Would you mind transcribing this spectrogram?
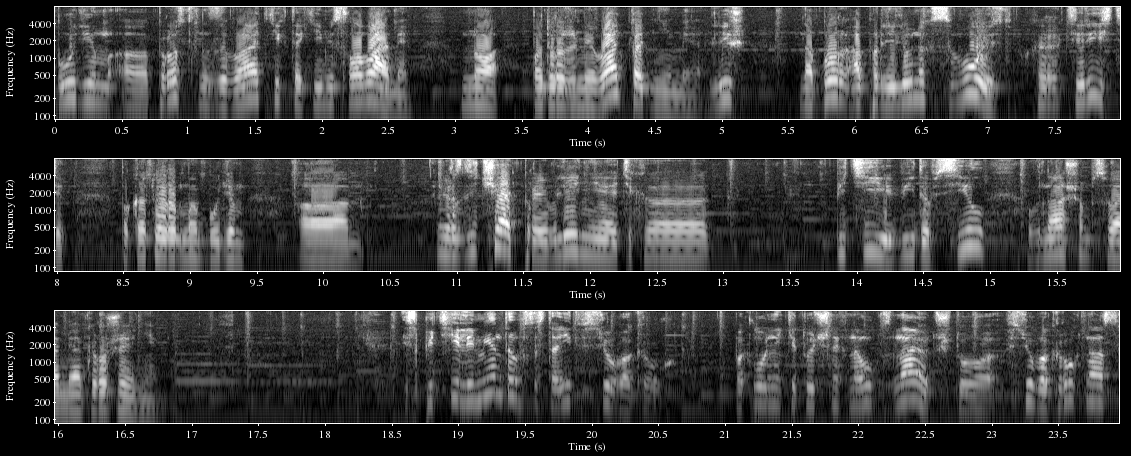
будем э, просто называть их такими словами, но подразумевать под ними лишь набор определенных свойств, характеристик, по которым мы будем э, различать проявление этих э, пяти видов сил в нашем с вами окружении. Из пяти элементов состоит все вокруг. Поклонники точных наук знают, что все вокруг нас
